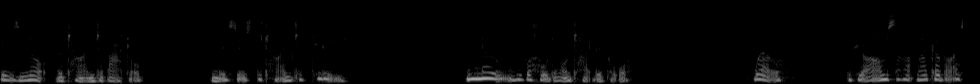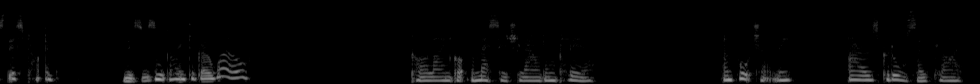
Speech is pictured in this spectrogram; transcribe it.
is not the time to battle. This is the time to flee. You know you were holding on tight before. Well, if your arms aren't like a vice this time, this isn't going to go well. Coraline got the message loud and clear. Unfortunately, arrows could also fly,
